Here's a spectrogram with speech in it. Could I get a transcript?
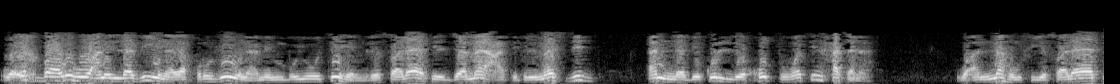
وإخباره عن الذين يخرجون من بيوتهم لصلاة الجماعة في المسجد أن بكل خطوة حسنة وأنهم في صلاة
